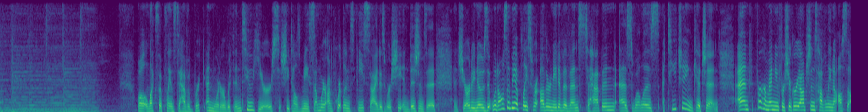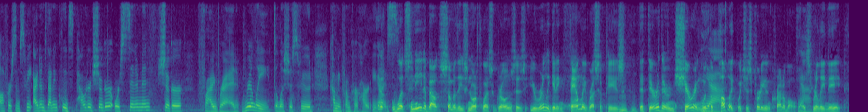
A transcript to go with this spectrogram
Well, Alexa plans to have a brick and mortar within two years. She tells me somewhere on Portland's east side is where she envisions it. And she already knows it would also be a place for other Native events to happen, as well as a teaching kitchen. And for her menu for sugary options, Javelina also offers some sweet items that includes powdered sugar or cinnamon sugar fry bread. Really delicious food coming from her heart, you guys. what's neat about some of these Northwest Growns is you're really getting family recipes mm -hmm. that they're there and sharing with yeah. the public, which is pretty incredible. Yeah. It's really neat.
